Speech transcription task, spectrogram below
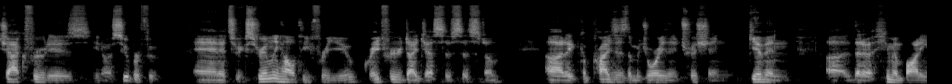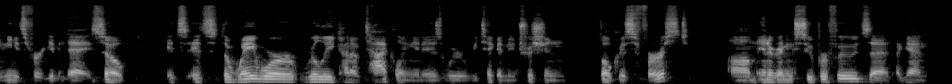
jackfruit is, you know, a superfood and it's extremely healthy for you, great for your digestive system. Uh, it comprises the majority of the nutrition given uh, that a human body needs for a given day. So it's it's the way we're really kind of tackling it is where we take a nutrition focus first um, integrating superfoods that again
